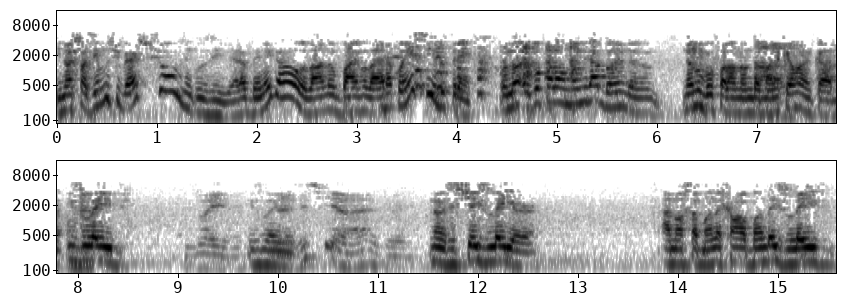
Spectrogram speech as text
e nós fazíamos diversos shows, inclusive. Era bem legal. Lá no bairro lá era conhecido o trem. Eu vou falar o nome da banda. Não, não vou falar o nome da banda que é mancada. Slave. Slave. Slave. Não existia, né? Slave. Não, existia Slayer. A nossa banda chama banda Slave,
